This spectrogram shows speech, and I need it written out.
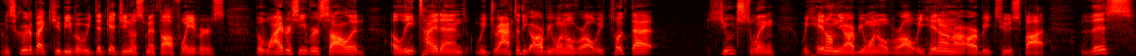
we screwed up at QB, but we did get Geno Smith off waivers. But wide receivers solid, elite tight end. We drafted the RB1 overall. We took that huge swing. We hit on the RB1 overall. We hit on our RB2 spot. This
